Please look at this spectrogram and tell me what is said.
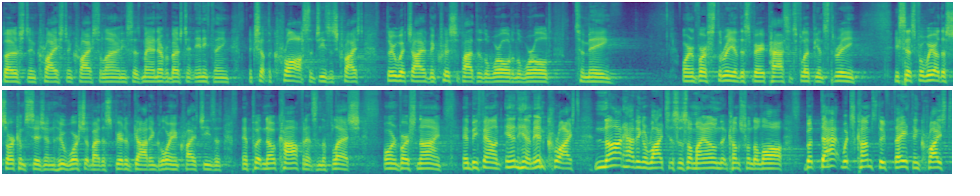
boasts in Christ and Christ alone. He says, May I never boast in anything except the cross of Jesus Christ, through which I have been crucified through the world and the world to me. Or in verse 3 of this very passage, Philippians 3, he says, For we are the circumcision who worship by the Spirit of God and glory in Christ Jesus and put no confidence in the flesh or in verse 9, and be found in him, in Christ, not having a righteousness of my own that comes from the law, but that which comes through faith in Christ,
